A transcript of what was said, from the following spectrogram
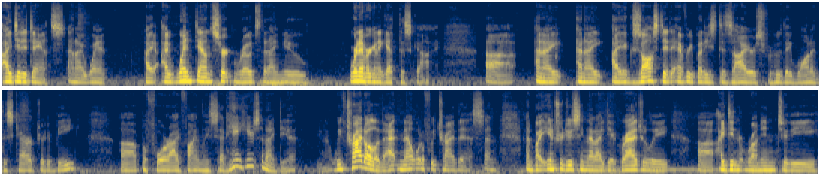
I did a dance and I went I, I went down certain roads that I knew we're never going to get this guy, uh, and I and I I exhausted everybody's desires for who they wanted this character to be uh, before I finally said, hey, here's an idea. You know, we've tried all of that, and now what if we try this? And and by introducing that idea gradually, uh, I didn't run into the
